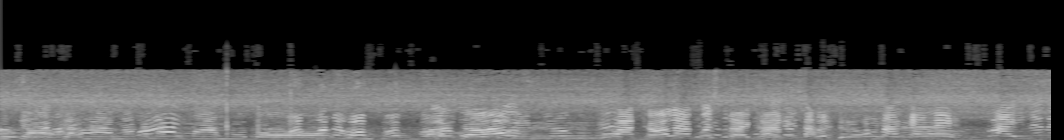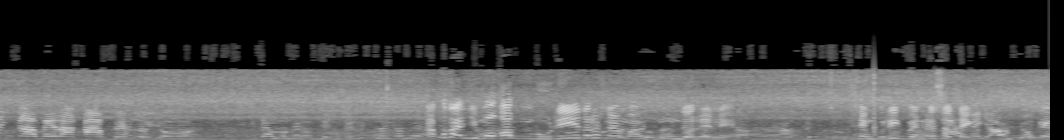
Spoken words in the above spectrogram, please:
Kan juga agak nana kan aku mano to. Hop, ngono, hop, hop. Padahal padahal aku wis bagane tak raine ning kamera kabeh lho ya. Aku tak jimo kok mburi terus yang mundur ini. Sing mburi ben keseting. Oke.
